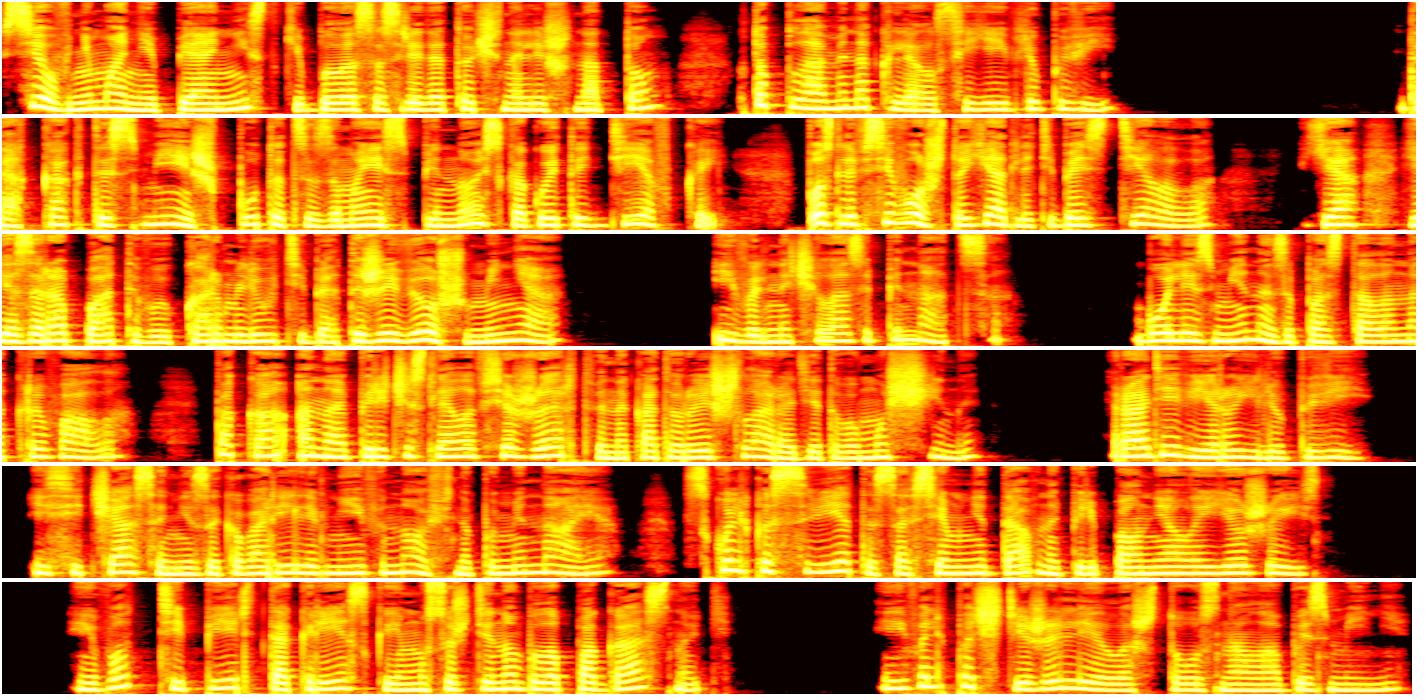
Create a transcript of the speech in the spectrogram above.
Все внимание пианистки было сосредоточено лишь на том, кто пламенно клялся ей в любви. «Да как ты смеешь путаться за моей спиной с какой-то девкой после всего, что я для тебя сделала? Я... я зарабатываю, кормлю тебя, ты живешь у меня!» Иваль начала запинаться. Боль измены запоздала накрывала, пока она перечисляла все жертвы, на которые шла ради этого мужчины. Ради веры и любви. И сейчас они заговорили в ней вновь, напоминая, Сколько света совсем недавно переполняло ее жизнь. И вот теперь так резко ему суждено было погаснуть. Иваль почти жалела, что узнала об измене.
